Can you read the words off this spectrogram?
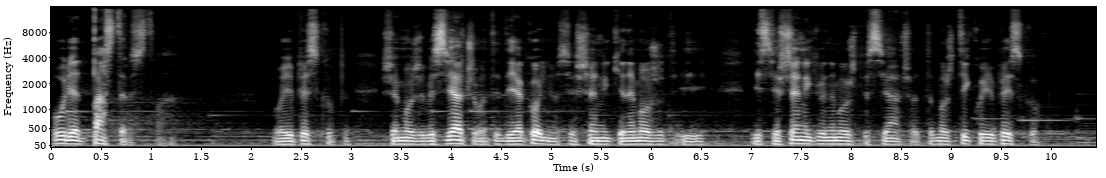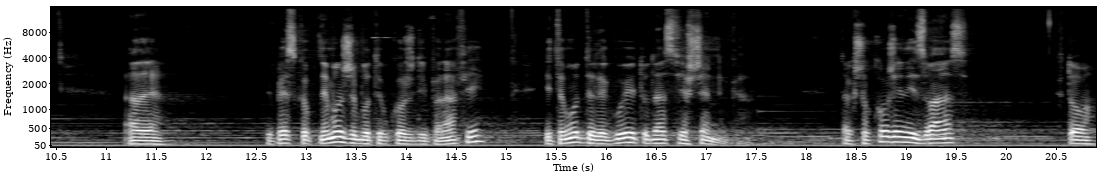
уряд пастерства. Бо єпископ ще може висвячувати діаконію, священники не можуть, і, і священників не можуть висвячувати, то може тільки єпископ. Але єпископ не може бути в кожній парафії і тому делегує туди священника. Так що кожен із вас, хто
